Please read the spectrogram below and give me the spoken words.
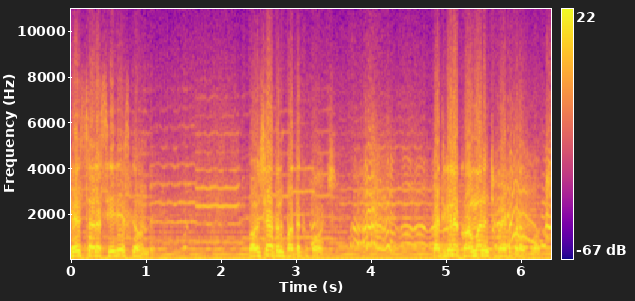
కేసు చాలా సీరియస్గా ఉంది. బహుశా అతను బతకపోవచ్చు. బతికిన కోమా నుంచి బయటపడకపోవచ్చు.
